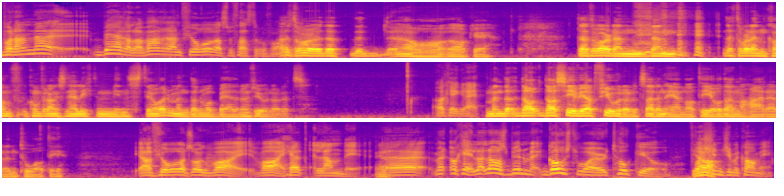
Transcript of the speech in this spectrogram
Var denne bedre eller verre enn fjorårets Bethesda-konferanse? Dette var det, det, ja, ok. Dette var den, den, dette var den konferansen jeg likte minst i år, men den var bedre enn fjorårets. Ok, greit. Men da, da, da sier vi at fjorårets er en én av ti, og denne her er en to av ti. Ja, fjorårets òg var, var helt elendig. Ja. Uh, men OK, la, la oss begynne med Ghostwire Tokyo fra Ja. Shinji Mikami.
